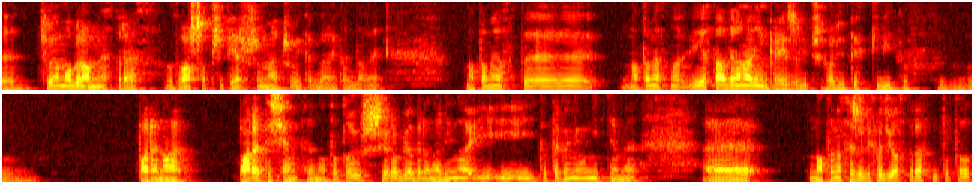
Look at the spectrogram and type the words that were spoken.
y, czułem ogromny stres, zwłaszcza przy pierwszym meczu i tak dalej, tak dalej. Natomiast, y, natomiast no, jest ta adrenalinka, jeżeli przychodzi tych kibiców y, parę, na, parę tysięcy, no to to już się robi adrenalina i, i, i to tego nie unikniemy. Natomiast jeżeli chodzi o stres, no to, to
